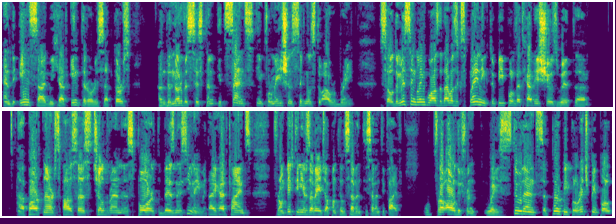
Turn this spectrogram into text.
and the inside we have interoreceptors and the nervous system, it sends information signals to our brain. So the missing link was that I was explaining to people that have issues with uh, uh, partners, spouses, children, uh, sport, business, you name it. I had clients from 15 years of age up until 70, 75 for all different ways. Students, uh, poor people, rich people.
